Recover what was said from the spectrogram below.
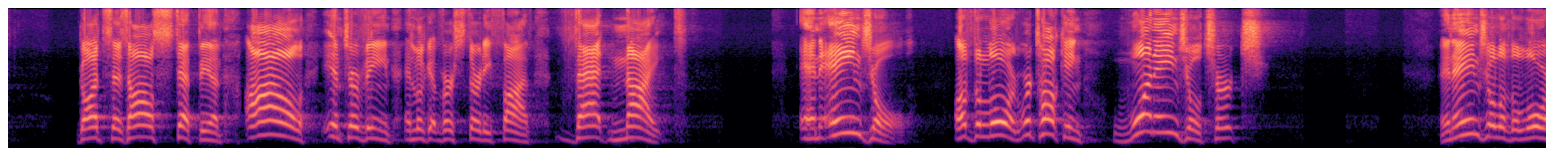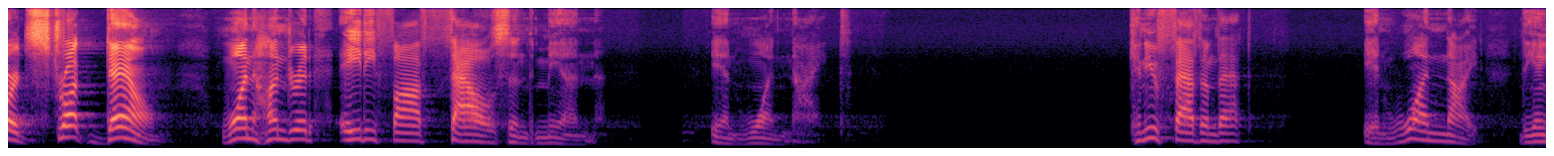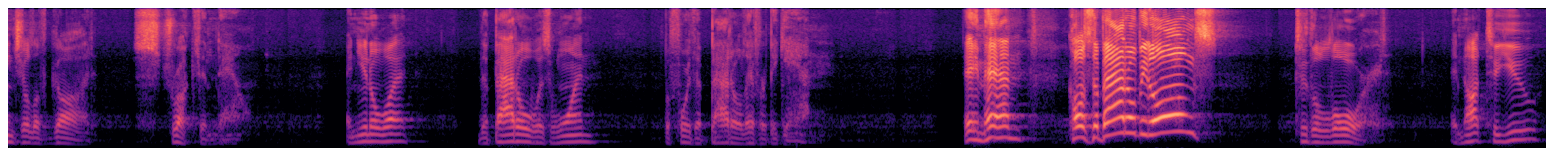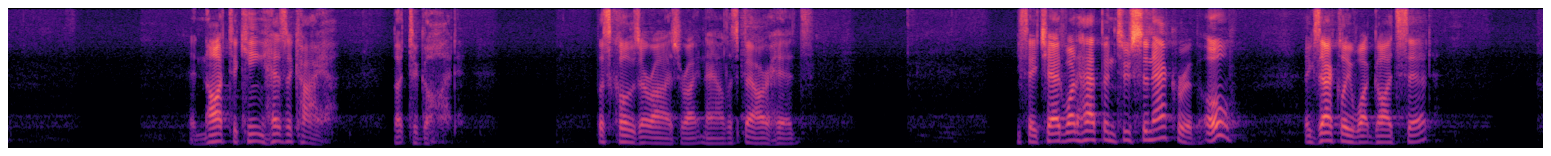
God says, I'll step in, I'll intervene. And look at verse 35. That night, an angel of the Lord, we're talking one angel, church, an angel of the Lord struck down 185,000 men in one night. Can you fathom that? In one night, the angel of God struck them down. And you know what? The battle was won before the battle ever began. Amen. Because the battle belongs to the Lord and not to you and not to King Hezekiah, but to God. Let's close our eyes right now. Let's bow our heads. You say, Chad, what happened to Sennacherib? Oh, exactly what God said.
